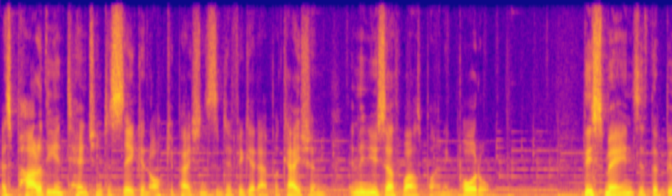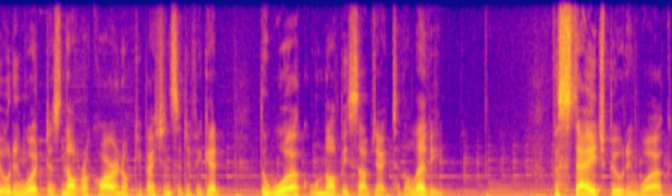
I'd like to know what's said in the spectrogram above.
as part of the intention to seek an occupation certificate application in the New South Wales Planning Portal. This means if the building work does not require an occupation certificate, the work will not be subject to the levy. For stage building work,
